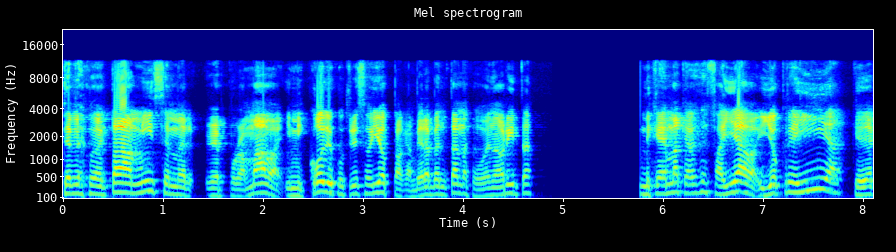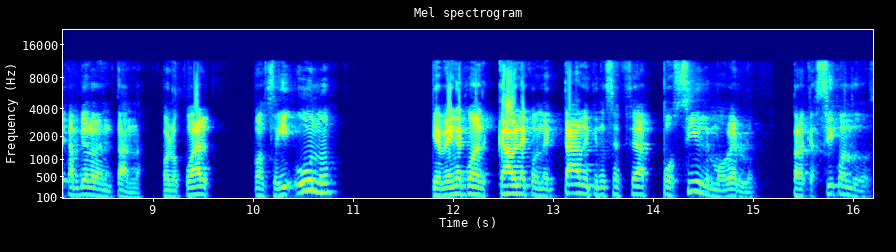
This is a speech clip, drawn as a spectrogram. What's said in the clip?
se me desconectaba a mí, se me reprogramaba. Y mi código que utilizo yo para cambiar las ventanas, como ven ahorita, me quedé mal que a veces fallaba. Y yo creía que debía cambiar la ventana. Por lo cual conseguí uno que venga con el cable conectado y que no sea posible moverlo. Para que así cuando,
